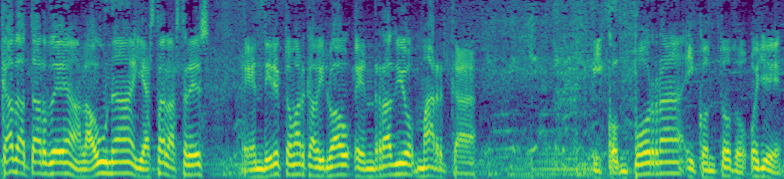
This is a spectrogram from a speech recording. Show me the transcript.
cada tarde a la una y hasta las tres en directo Marca Bilbao en Radio Marca. Y con porra y con todo. Oye,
